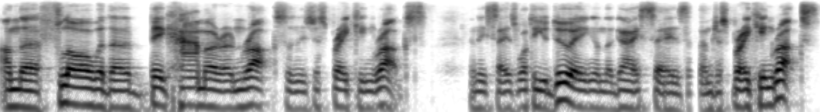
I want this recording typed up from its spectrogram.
on the floor with a big hammer and rocks and he's just breaking rocks. And he says what are you doing? And the guy says i'm just breaking rocks.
